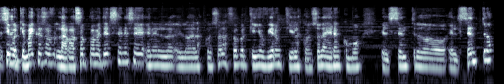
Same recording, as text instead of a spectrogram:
Sí, porque Microsoft, la razón para meterse en ese, en, el- en lo de las consolas fue porque ellos vieron que las consolas eran como el centro, el centro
